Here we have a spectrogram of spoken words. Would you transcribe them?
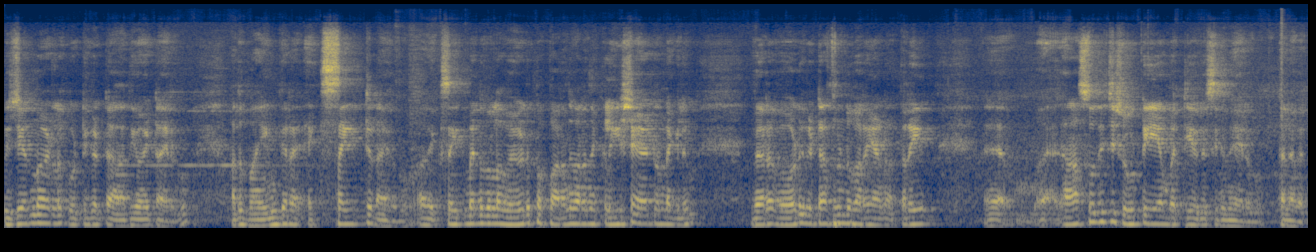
വിജയനുമായിട്ടുള്ള കൂട്ടുകെട്ട് ആദ്യമായിട്ടായിരുന്നു. അത് ഭയങ്കര എക്സൈറ്റഡ് ആയിരുന്നു. അത് എക്സൈറ്റ്മെന്റ് എന്നുള്ള വേർഡ് ഇപ്പോൾ പറഞ്ഞു പറഞ്ഞ ക്ലീഷ ആയിട്ടുണ്ടെങ്കിലും വേറെ വേർഡ് കിട്ടാത്തതുകൊണ്ട് പറയാണ്. അത്രയും ആസ്വദിച്ച് ഷൂട്ട് ചെയ്യാൻ പറ്റിയ ഒരു സിനിമയായിരുന്നു തലവൻ.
